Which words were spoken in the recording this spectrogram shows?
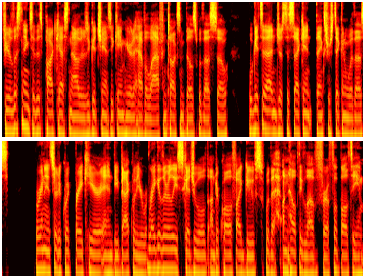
if you're listening to this podcast now, there's a good chance you came here to have a laugh and talk some bills with us. So we'll get to that in just a second. Thanks for sticking with us. We're going to insert a quick break here and be back with your regularly scheduled underqualified goofs with an unhealthy love for a football team.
